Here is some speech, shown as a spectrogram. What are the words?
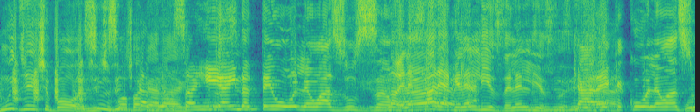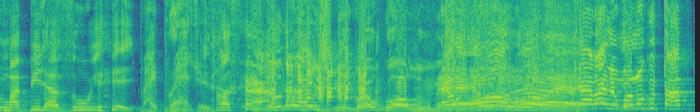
Muito gente boa, gente boa pra caralho. E assim. ainda tem o olhão azulzão. Não, ele é careca, ele é liso, ele é liso. Careca com o olhão azul. Uma bilha azul e. Ele fala assim. Então não é o Smigo, é o Gollum, né? É o É, Gollum. é o Gollum, é. Caralho, o maluco tá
